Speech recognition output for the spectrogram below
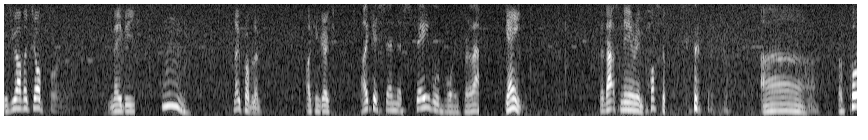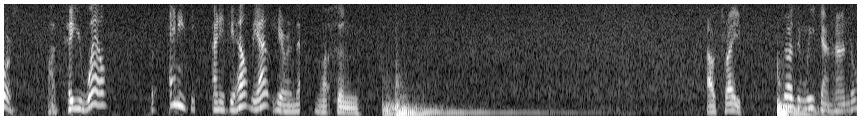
Would you have a job for me? Maybe... Hmm. No problem. I can go to... I could send a stable boy for that. Gate. But that's near impossible. ah. Of course. I'd pay you well for anything. And if you help me out here and there... That's an... How's trade? Nothing we can't handle.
